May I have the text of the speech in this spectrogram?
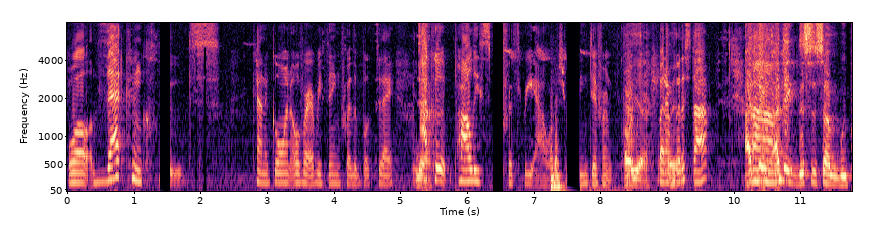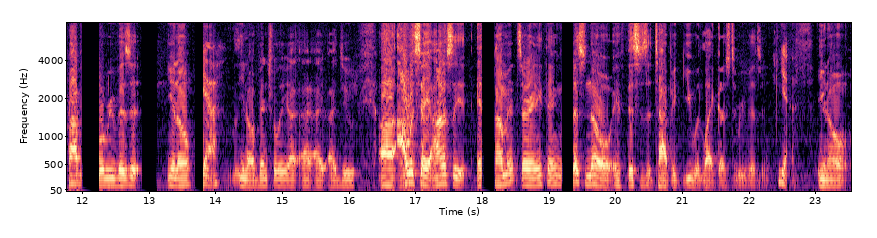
Well, that concludes kind of going over everything for the book today. Yeah. I could probably speak for three hours reading different. Oh, yeah. But Oh, I'm yeah. going to stop. I think I Um, think this is something we probably will revisit. You know, Yeah. you know, eventually I, I, I- I do. Uh, I would say honestly, in comments or anything, let us know if this is a topic you would like us to revisit. Yes. you know,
